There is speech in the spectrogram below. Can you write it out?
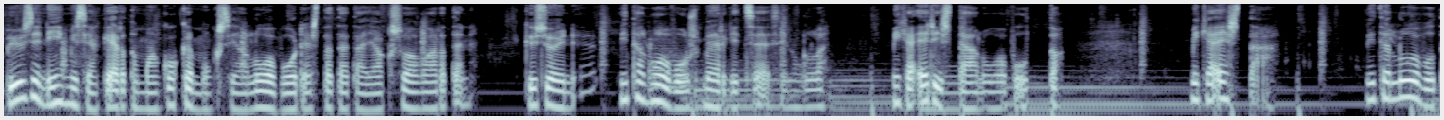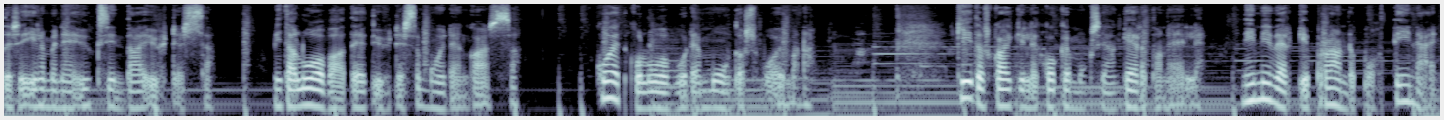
Pyysin ihmisiä kertomaan kokemuksia luovuudesta tätä jaksoa varten. Kysyin, mitä luovuus merkitsee sinulle? Mikä edistää luovuutta? Mikä estää? Miten luovuutesi ilmenee yksin tai yhdessä? Mitä luovaa teet yhdessä muiden kanssa? Koetko luovuuden muutosvoimana? Kiitos kaikille kokemuksiaan kertoneille. Nimimerkki Brando pohtii näin.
